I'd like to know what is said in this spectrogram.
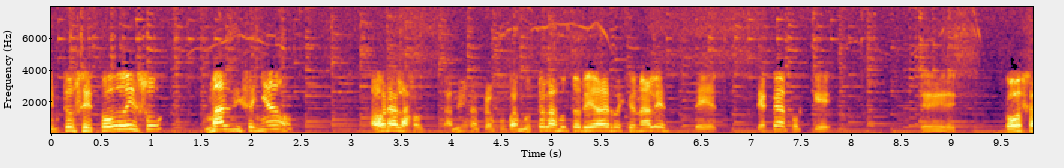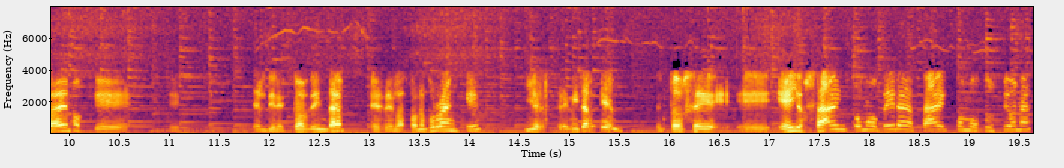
Entonces, todo eso mal diseñado. Ahora, las, a mí me preocupan mucho las autoridades regionales de, de acá porque eh, todos sabemos que eh, el director de INDAP es de la zona Burranque y el CEMI también. Entonces, eh, ellos saben cómo opera, saben cómo funciona,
